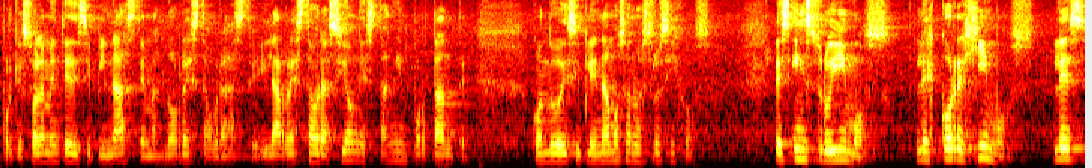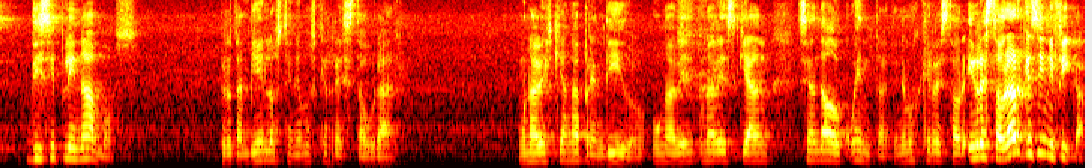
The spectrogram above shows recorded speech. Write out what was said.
porque solamente disciplinaste, mas no restauraste. Y la restauración es tan importante cuando disciplinamos a nuestros hijos. Les instruimos, les corregimos, les disciplinamos, pero también los tenemos que restaurar. Una vez que han aprendido, una vez, que se han dado cuenta, tenemos que restaurar. ¿Y restaurar qué significa?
